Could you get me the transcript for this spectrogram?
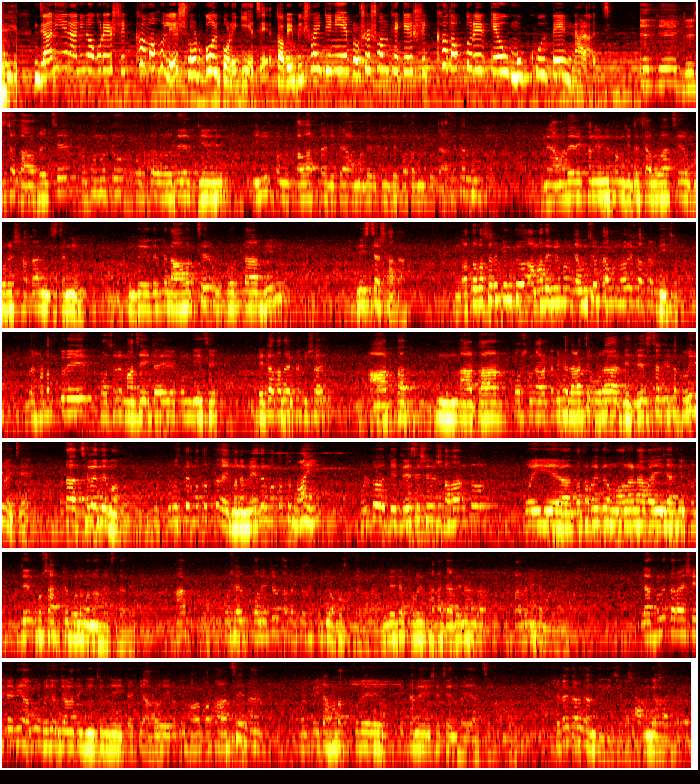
জানিয়ে রানীনগরের শিক্ষা মহলে শোরগোল পড়ে গিয়েছে তবে বিষয়টি নিয়ে প্রশাসন থেকে শিক্ষা দপ্তরের কেউ মুখ খুলতে নারাজ। এর যে ড্রেসটা দেওয়া হয়েছে প্রথমত ওটা ওদের যে ইউনিফর্ম কালারটা যেটা আমাদের এখানে যে গতানুগ যেটা আছে তার উল্টো। মানে আমাদের এখানে ইউনিফর্ম যেটা চালু আছে উপরে সাদা নিচটা নীল। কিন্তু এদেরকে দেওয়া হচ্ছে উপরটা নীল, নিচটা সাদা। গত বছরে কিন্তু আমাদের ইউনিফর্ম যেমন ছিল, তেমনভাবে সরকার দিয়েছিল। এবার হঠাৎ করে বছরের মাঝে এটা এরকম দিয়েছে, এটা তাদের একটা বিষয়। আর তার আর তারপর সঙ্গে আরেকটা বিষয় দাঁড়াচ্ছে, ওরা যে ড্রেসটা যেটা তৈরি হয়েছে, ওটা ছেলেদের মতো। পুরুষদের মতো তো মানে মেয়েদের মতো তো নয়, উল্টো যে ড্রেসে সে সাধারণত ওই তথাকথিত মৌলানা বা এই জাতীয় পোশাকটা বলে মনে হয়েছে তাদের। আর পোশাকের কোয়ালিটিও তাদের কাছে খুবই অপছন্দ করা যে এটা পরে থাকা যাবে না বা করতে পারবে না এটা মনে হয় যার ফলে তারা সেটা নিয়ে আবার অভিযোগ জানাতে গিয়েছিল যে এটা কি আদৌ এরকম হওয়ার কথা আছে না এটা হঠাৎ করে এখানে এসে চেঞ্জ হয়ে যাচ্ছে। সেটাই তারা জানতে গিয়েছিল। জানাতে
